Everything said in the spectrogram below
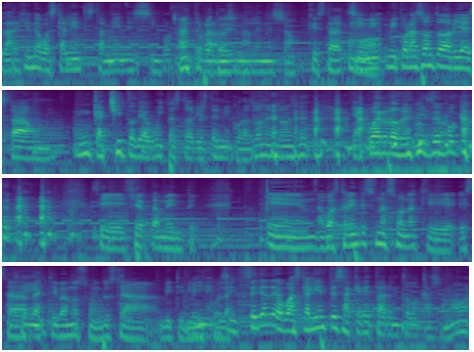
la región de Aguascalientes también es importante Ah, para mencionarle en eso. Que está como... Sí, mi, mi corazón todavía está, un, un cachito de agüitas todavía está en mi corazón, entonces me acuerdo de mis épocas. Sí, ciertamente. En Aguascalientes es una zona que está Sí. reactivando su industria vitivinícola. Sí, sería de Aguascalientes a Querétaro en todo caso, ¿no?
